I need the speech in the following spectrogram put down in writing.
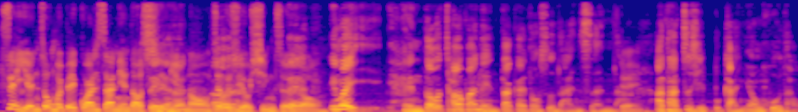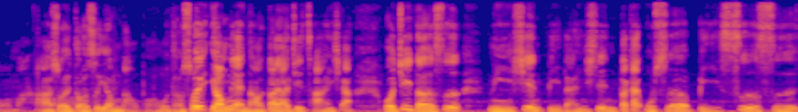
最严重会被关三年到十年哦，这个是有刑责的哦。因为很多超凡人大概都是男生啦，对啊，他自己不敢用户头嘛，啊，所以都是用老婆户头，所以永远哦，大家去查一下，我记得是女性比男性大概五十二比四十。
